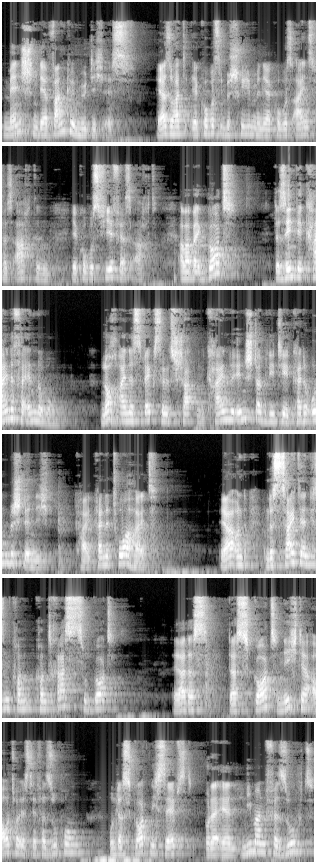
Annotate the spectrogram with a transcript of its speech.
Menschen, der wankelmütig ist. Ja, so hat Jakobus ihn beschrieben in Jakobus 1, Vers 8, in Jakobus 4, Vers 8. Aber bei Gott, da sehen wir keine Veränderung, noch eines Wechsels Schatten, keine Instabilität, keine Unbeständigkeit, keine Torheit. Ja, und, und das zeigt ja in diesem Kon Kontrast zu Gott, ja, dass dass Gott nicht der Autor ist der Versuchung und dass Gott nicht selbst oder er niemand versucht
